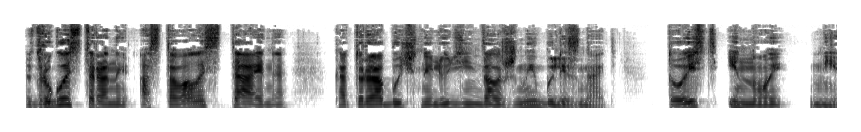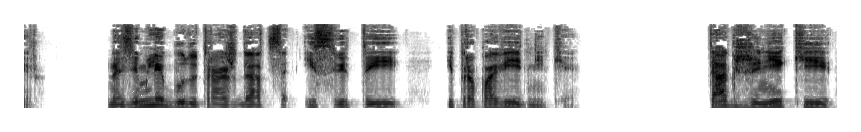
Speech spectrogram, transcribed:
С другой стороны, оставалась тайна, которую обычные люди не должны были знать, то есть иной мир. На земле будут рождаться и святые, и проповедники. Также некие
